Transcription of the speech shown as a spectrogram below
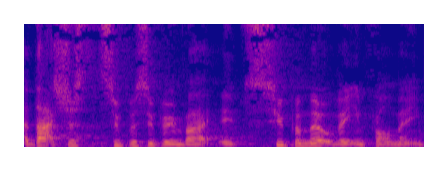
And that's just super, super, invite, it's super motivating for me.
